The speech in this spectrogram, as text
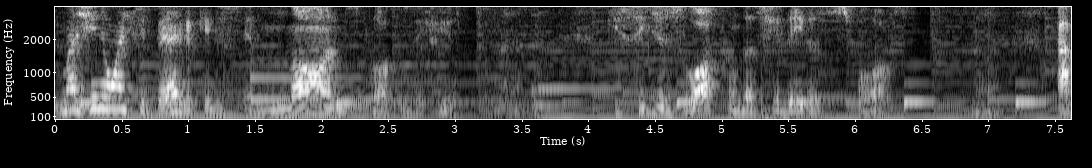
Imagine um iceberg, aqueles enormes blocos de gelo, que se deslocam das geleiras dos polos, né? A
